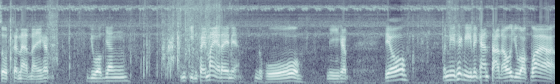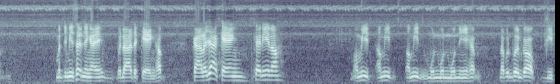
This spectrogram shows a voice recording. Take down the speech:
สดขนาดไหนครับ หยวกยังมันกลิ่นไฟไหม้อะไรเนี่ย โอ้โห นี่ครับ เดี๋ยว มันมีเทคนิคในการตัดเอาหยวกว่า มันจะมีเส้นยังไง เวลาจะแกงครับ การระยะแกงแค่นี้เนาะเอามีดเอามีดเอามีดหมุนหมุนหมุนนี้ครับแล้วเพื่อนๆก็บิด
